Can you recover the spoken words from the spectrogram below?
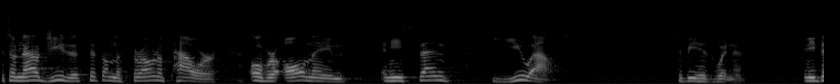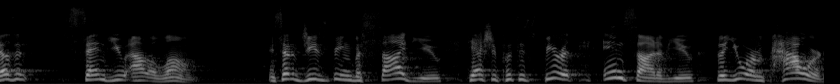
And so now Jesus sits on the throne of power over all names, and he sends you out to be his witness. And he doesn't send you out alone. Instead of Jesus being beside you, he actually puts his spirit inside of you so that you are empowered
